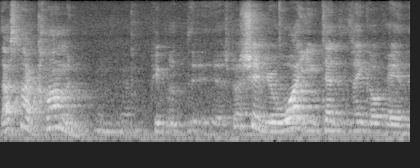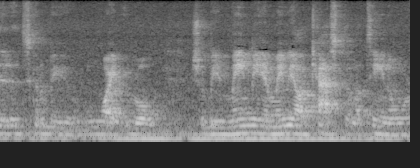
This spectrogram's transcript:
That's not common. Mhm. people, especially if you're white, you tend to think, okay, that it's going to be a white role. Should be mainly, maybe I'll cast a Latino. Or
